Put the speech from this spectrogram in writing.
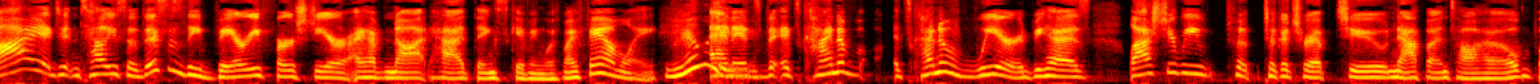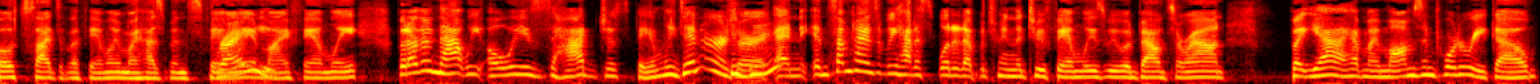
I didn't tell you. So this is the very first year I have not had Thanksgiving with my family. Really? And it's it's kind of it's kind of weird because last year we took took a trip to Napa and Tahoe, both sides of the family, my husband's family Right. and my family. But other than that, we always had just family dinners, or mm-hmm. and and sometimes we had a split it up between the two families, we would bounce around. But yeah, I have my mom's in Puerto Rico.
